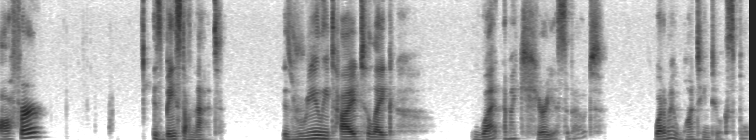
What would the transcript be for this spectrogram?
offer is based on that is really tied to like what am i curious about? What am i wanting to explore?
